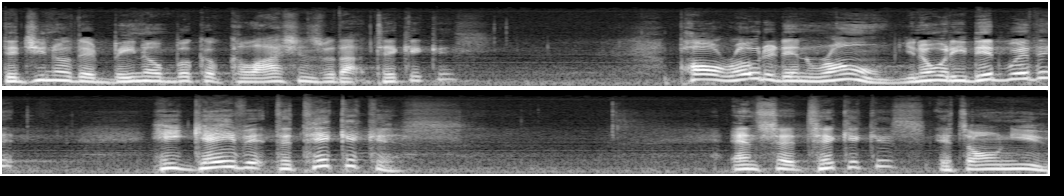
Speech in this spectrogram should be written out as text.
Did you know there'd be no book of Colossians without Tychicus? Paul wrote it in Rome. You know what he did with it? He gave it to Tychicus and said, Tychicus, it's on you.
